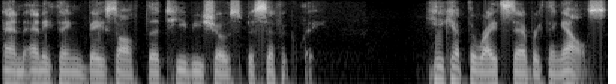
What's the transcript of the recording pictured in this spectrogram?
and anything based off the TV show specifically. He kept the rights to everything else.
